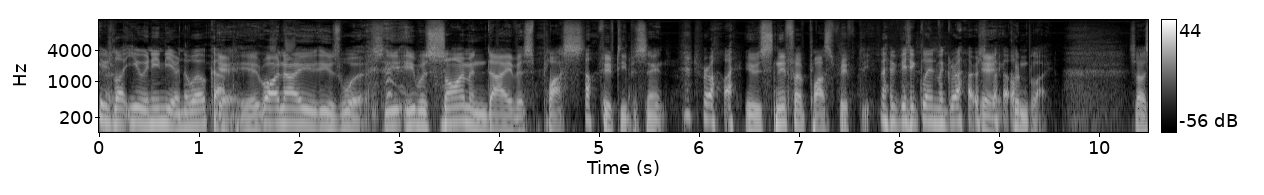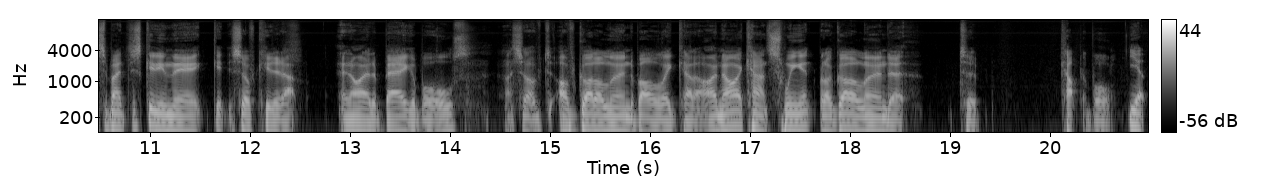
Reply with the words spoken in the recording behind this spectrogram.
He was like you in India in the World Cup. Yeah, yeah. Well, no, he, he was worse. He, he was Simon Davis plus plus oh. fifty percent. Right. He was Sniffer plus fifty. Maybe to Glenn McGrath as Yeah, well. couldn't play. So I said, mate, just get in there, get yourself kitted up. And I had a bag of balls. I said, I've, I've got to learn to bowl a leg cutter. I know I can't swing it, but I've got to learn to to cut the ball. Yep.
